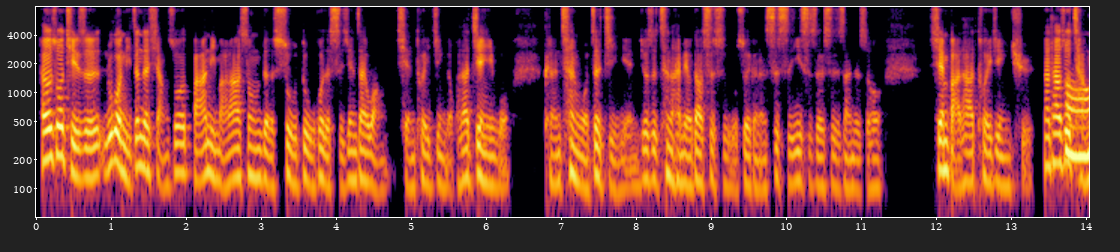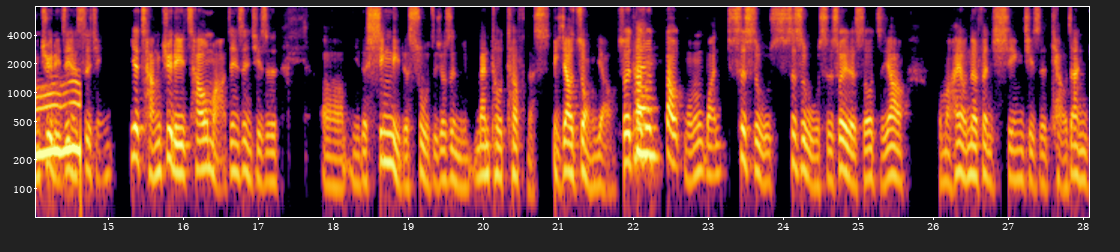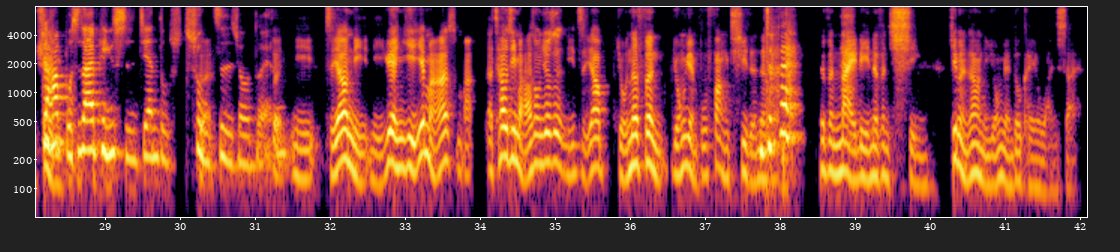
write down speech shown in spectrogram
他就说，其实如果你真的想说把你马拉松的速度或者时间再往前推进的话，他建议我可能趁我这几年，就是趁还没有到四十五岁，可能四十一、四十二、四十三的时候，先把它推进去。那他说长距离这件事情，因为长距离超马这件事情，其实呃你的心理的素质，就是你 mental toughness 比较重要。所以他说到我们玩四十五、四十五十岁的时候，只要我们还有那份心，其实挑战距就他不是在拼时间读数字就对了。对你，只要你你愿意，因为马拉松马呃超级马拉松就是你只要有那份永远不放弃的那份那份耐力那份心，基本上你永远都可以完赛。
